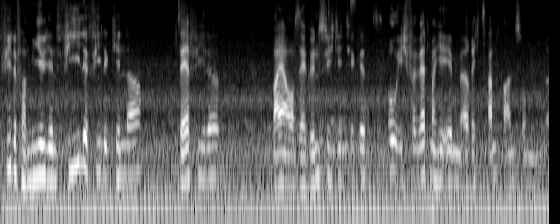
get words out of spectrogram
viele Familien, viele, viele Kinder. Sehr viele. War ja auch sehr günstig, die Tickets. Oh, ich werde mal hier eben äh, rechts ranfahren zum äh,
